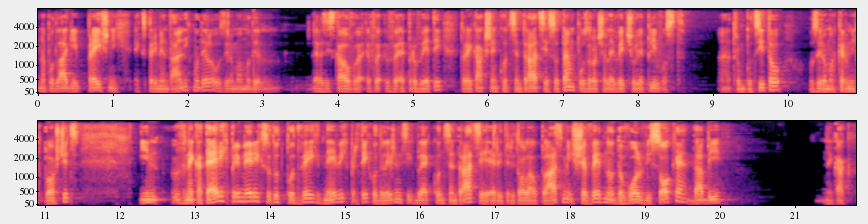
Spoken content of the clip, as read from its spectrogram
na podlagi prejšnjih eksperimentalnih modelov oziroma model raziskav v, v, v eproveti, torej kakšne koncentracije so tam povzročale večjo lepljivost eh, trombocitov oziroma krvnih ploščic. In v nekaterih primerjih so tudi po dveh dnevih pri teh udeležencih bile koncentracije eritritola v plazmi še vedno dovolj visoke, da bi nekako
